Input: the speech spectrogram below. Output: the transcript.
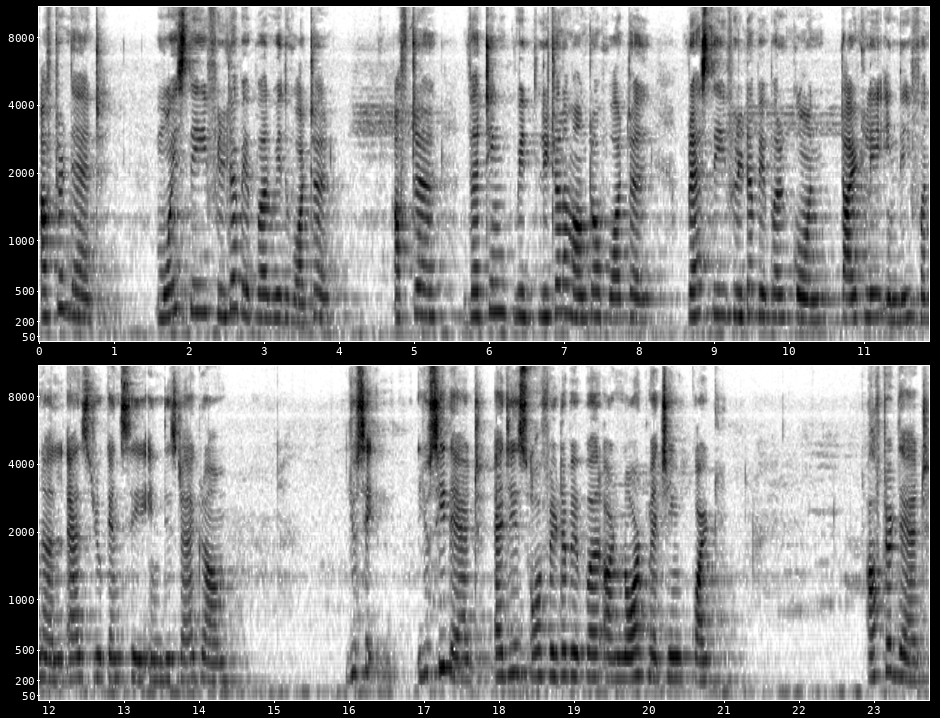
After that, moist the filter paper with water. After wetting with little amount of water, Press the filter paper cone tightly in the funnel as you can see in this diagram. You see, you see that edges of filter paper are not matching quite. After that,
